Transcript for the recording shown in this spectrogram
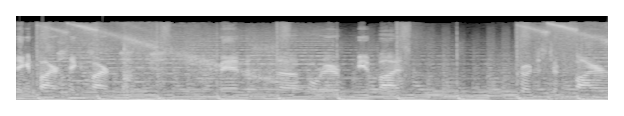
Taking fire, taking fire. Command, this is uh, forward air, be advised. Crow just took fire.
